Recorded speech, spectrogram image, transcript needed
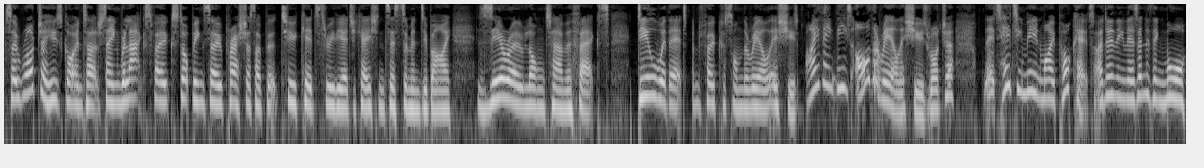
So Roger, who's got in touch, saying, "Relax, folks. Stop being so precious. I put two kids through the education system in Dubai. Zero long-term effects. Deal with it and focus on the real issues." I think these are the real issues, Roger. It's hitting me in my pocket. I don't think there's anything more,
